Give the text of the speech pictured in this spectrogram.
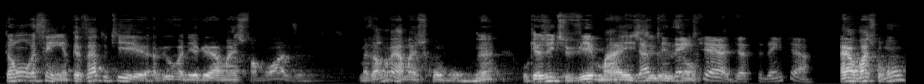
Então, assim, apesar do que a viúva negra é a mais famosa, mas ela não é a mais comum, né? O que a gente vê mais de, de acidente lesão... é, de acidente é. É o mais comum?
